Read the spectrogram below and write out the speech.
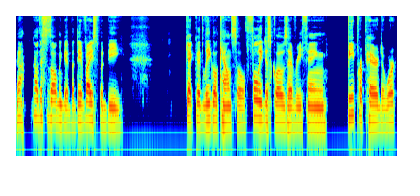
yeah, no, this has all been good. But the advice would be get good legal counsel, fully disclose everything, be prepared to work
